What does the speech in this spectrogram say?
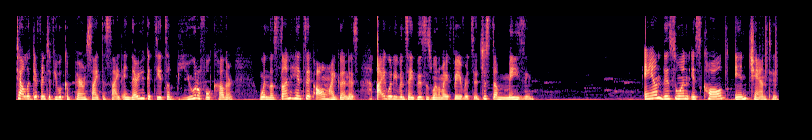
tell the difference if you would compare them side to side. And there you could see it's a beautiful color. When the sun hits it, oh my goodness. I would even say this is one of my favorites. It's just amazing. And this one is called Enchanted.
